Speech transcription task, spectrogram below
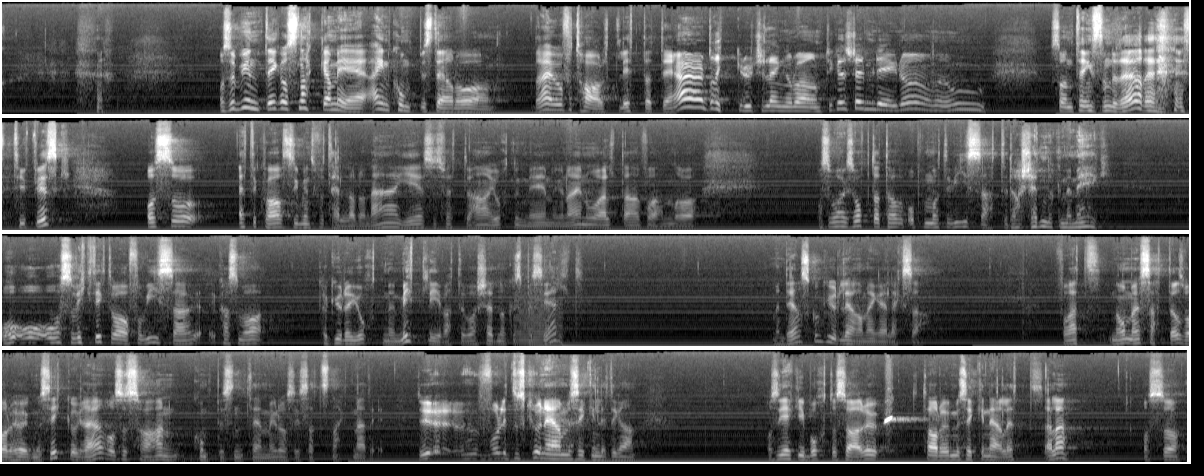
og så begynte jeg å snakke med en kompis der. da. Der er jo fortalt litt at ja, 'Drikker du ikke lenger, varmt? Hva skjedde med deg, da?' Uh. Sånne ting som det der. Det er typisk. Og så etter hvert så jeg begynte å fortelle da, nei, Jesus vet du, han har gjort noe med meg. nei, nå er alt er forandret. Og så var jeg så opptatt av å på en måte vise at det har skjedd noe med meg. Og, og, og, så viktig det var å få vise hva, som var, hva Gud har gjort med mitt liv, at det var skjedd noe spesielt. Men der skulle Gud lære meg ei lekse. For at når vi satt der, så var det høy musikk og greier, og så sa han kompisen til meg da, så jeg satt og snakket med du får litt å skru ned musikken litt. Grann. Og så gikk jeg bort og sa du, tar du musikken ned litt, eller? Og så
